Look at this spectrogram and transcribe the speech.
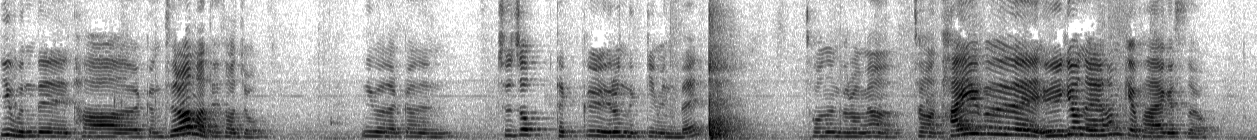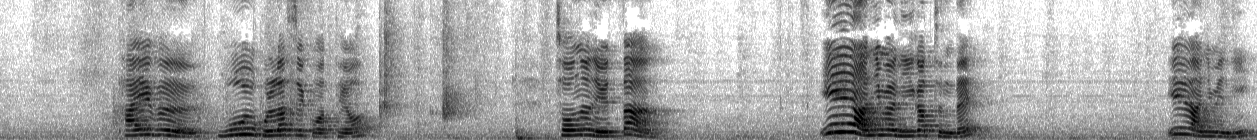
이거 근데 다 약간 드라마 대사죠? 이거 약간 주접 댓글 이런 느낌인데? 저는 그러면 잠깐 다이브의 의견을 함께 봐야겠어요. 다이브 뭐 골랐을 것 같아요? 저는 일단 1 아니면 2 같은데? 1 아니면 2?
